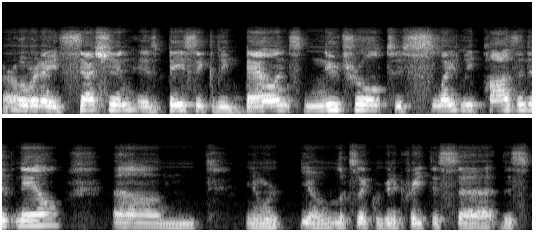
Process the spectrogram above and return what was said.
Our overnight session is basically balanced, neutral to slightly positive now. Um, and we're, you know, looks like we're going to create this, uh, this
